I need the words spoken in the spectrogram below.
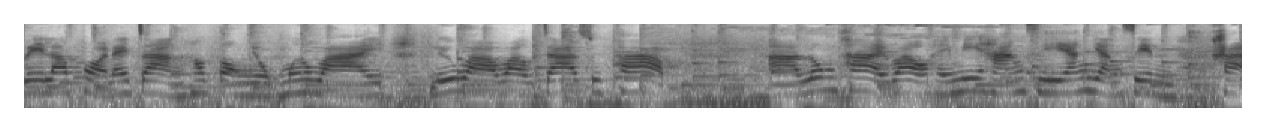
เวลาพอนายจ้างเขาต้องยกมือไหวหรือว่าว้าวจ้าสุภาพอ่าลงท้ายว้าวให้มีหางเสียงอย่างเส้นค่ะ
